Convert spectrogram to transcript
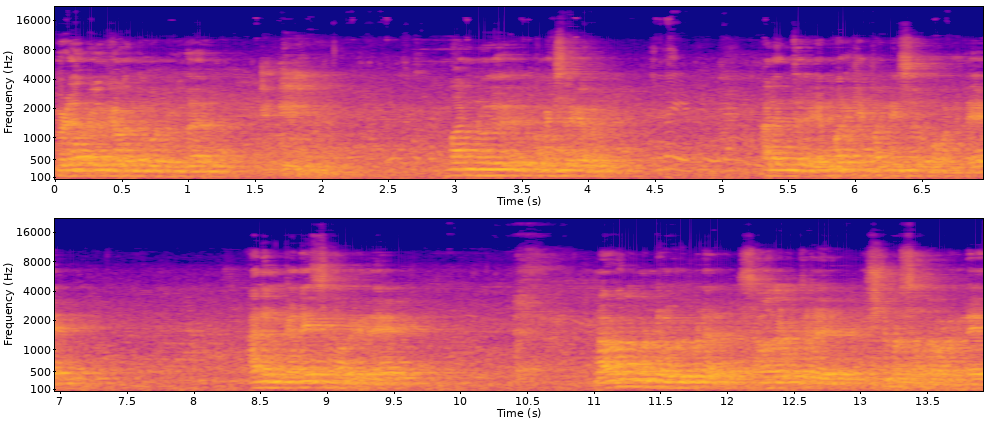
விழாவில் கலந்து கொண்டுள்ள மாண்புமிகு அமைச்சர்கள் அண்ணன் Thiru M R K Panneerselvam அவர்களே அண்ணன் கணேசன் அவர்களே நாடாளுமன்ற உறுப்பினர் சகோதரர் திரு விஷ்ணு அவர்களே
